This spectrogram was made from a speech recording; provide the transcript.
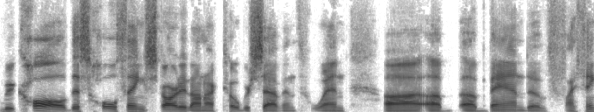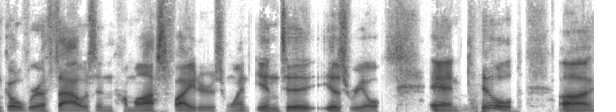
recall, this whole thing started on October 7th when a, a, band of, I think, over a thousand Hamas fighters went into Israel and killed. Uh,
